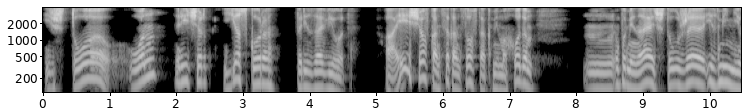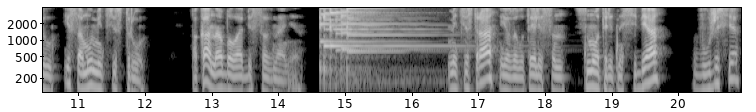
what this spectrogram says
и что он, Ричард, ее скоро призовет. А, и еще в конце концов так мимоходом упоминает, что уже изменил и саму медсестру, пока она была без сознания. Медсестра, ее зовут Эллисон, смотрит на себя в ужасе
